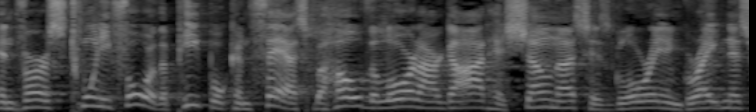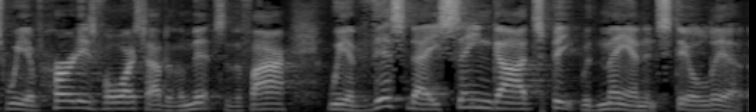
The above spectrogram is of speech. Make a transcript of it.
In verse 24, the people confess, Behold, the Lord our God has shown us his glory and greatness. We have heard his voice out of the midst of the fire. We have this day seen God speak with man and still live.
